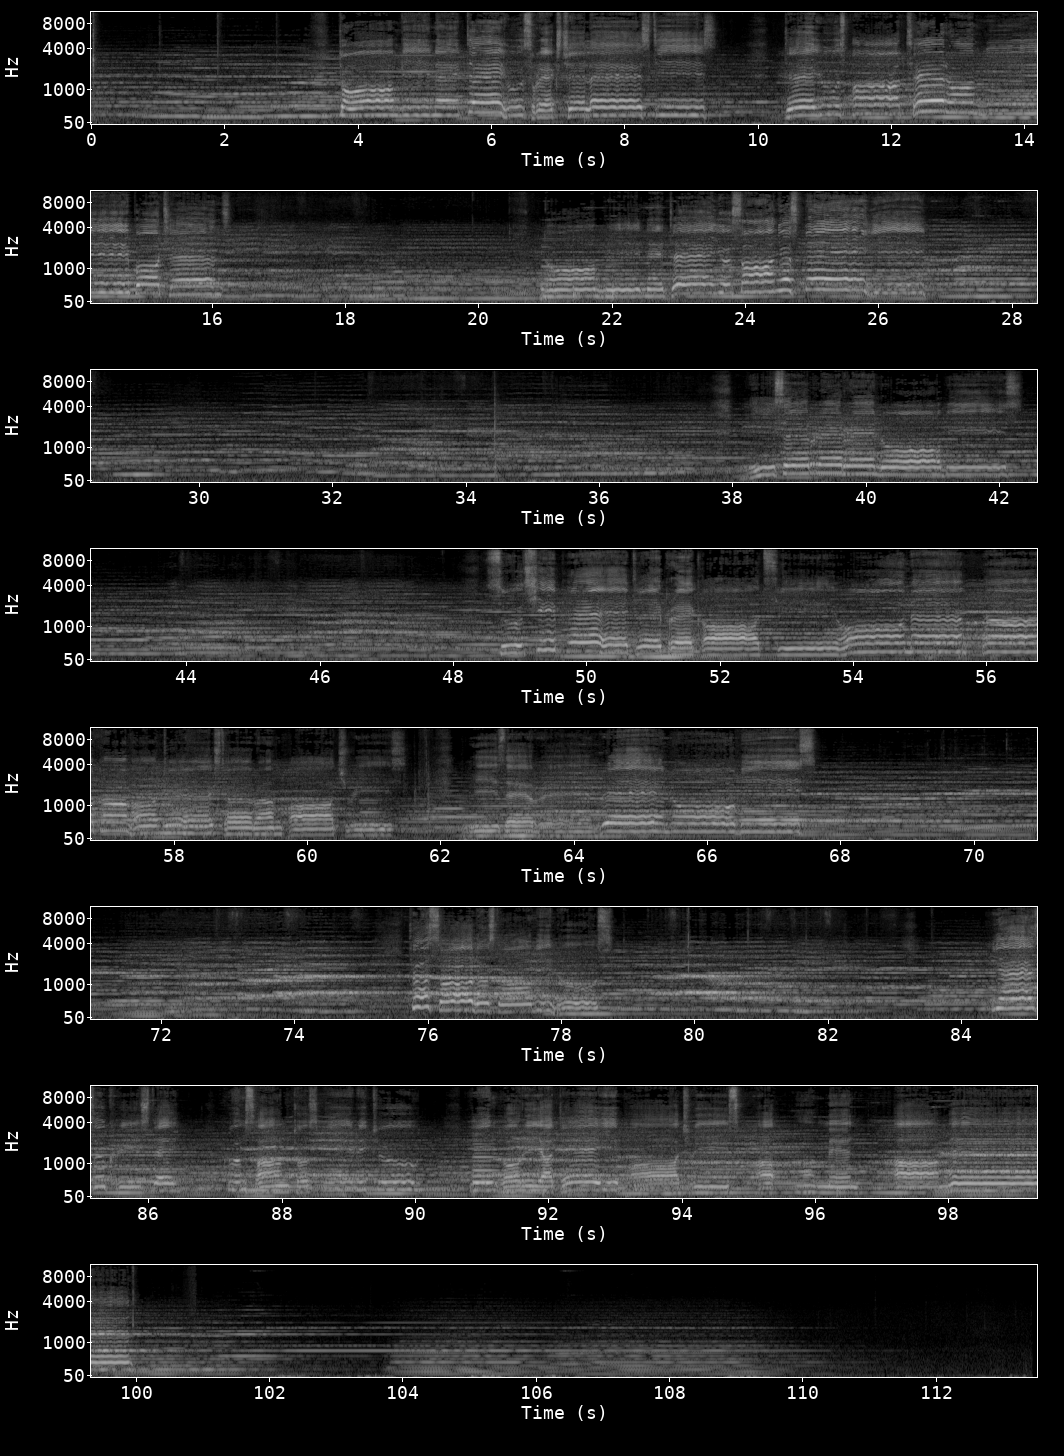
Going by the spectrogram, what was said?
Domine Deus Rex Celestis Deus Pater Omnipotens. Domine Deus Agnus Dei, miserere nobis. Suscipete precationem et ama dexteram Patris. Miserere Tu solus Dominus, Iesu Christe, cum Sancto Spiritu, in gloria Dei Patris. Amen. Amen.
